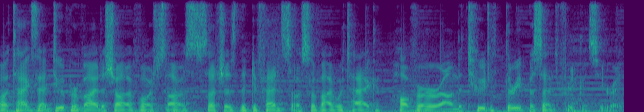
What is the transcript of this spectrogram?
while tags that do provide a shot at 4 stars, such as the defense or survival tag, hover around the 2 to 3% frequency rate.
